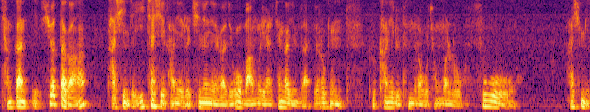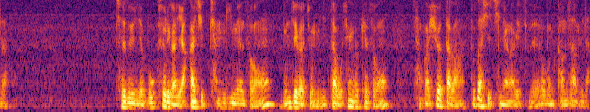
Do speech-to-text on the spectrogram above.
잠깐 쉬었다가 다시 이제 2차시 강의를 진행해 가지고 마무리할 생각입니다. 여러분 그 강의를 듣느라고 정말로 수고하십니다. 저도 이제 목소리가 약간씩 잠기면서 문제가 좀 있다고 생각해서 잠깐 쉬었다가 또다시 진행하겠습니다. 여러분 감사합니다.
